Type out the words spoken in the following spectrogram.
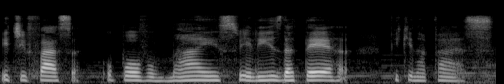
e te faça o povo mais feliz da terra. Fique na paz.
